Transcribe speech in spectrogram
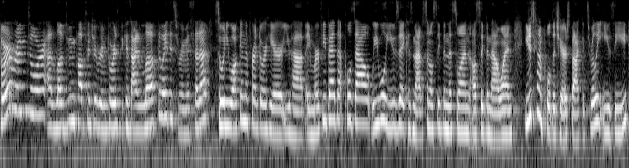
for a room tour. I love doing Pop Century room tours because I love the way this room is set up. So when you walk in the front door here, you have a Murphy bed that pulls out. We will use it because Madison will sleep in this one. I'll sleep in that one. You just kind of pull the chairs back. It's really easy.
